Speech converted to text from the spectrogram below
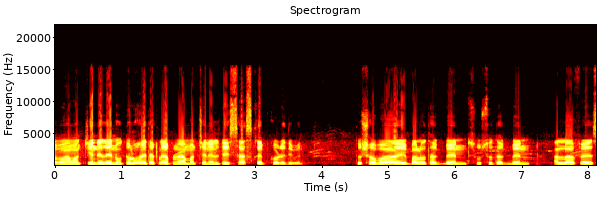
এবং আমার চ্যানেলে নতুন হয়ে থাকলে আপনারা আমার চ্যানেলটি সাবস্ক্রাইব করে দিবেন। তো সবাই ভালো থাকবেন, সুস্থ থাকবেন। আল্লাহ হাফেজ।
